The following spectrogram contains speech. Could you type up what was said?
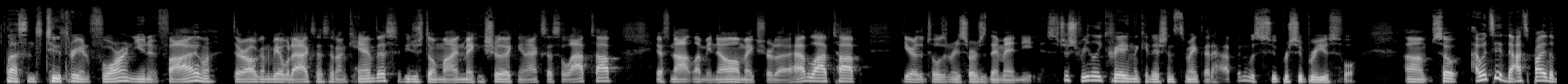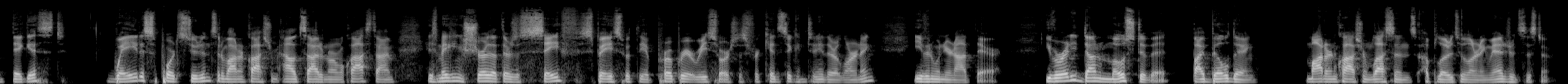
lessons two, three, and four in unit five. They're all going to be able to access it on Canvas. If you just don't mind making sure they can access a laptop. If not, let me know. I'll make sure that I have a laptop. Here are the tools and resources they may need. So just really creating the conditions to make that happen was super, super useful. Um, so I would say that's probably the biggest way to support students in a modern classroom outside of normal class time is making sure that there's a safe space with the appropriate resources for kids to continue their learning, even when you're not there. You've already done most of it by building modern classroom lessons uploaded to a learning management system.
